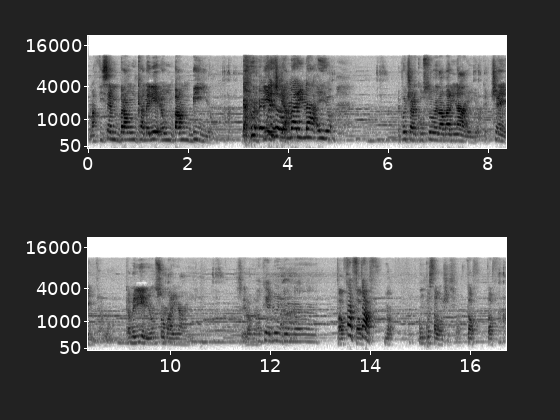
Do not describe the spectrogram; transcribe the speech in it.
Ma ti sembra un cameriere, un bambino. e 10 questo è un marinaio. E poi c'ha il costume da marinaio, che c'entrano. Camerieri non sono marinai. Sì, vabbè. Ok, lui non. Tough, Tough, tough. No, con questa voce si fa. Tough, tough.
